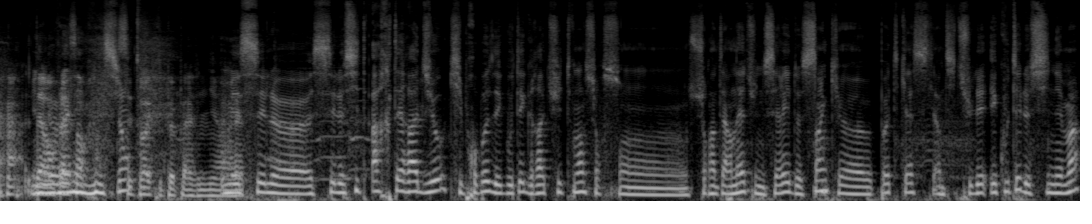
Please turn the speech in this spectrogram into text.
une nouvelle émission. C'est toi qui peux pas venir. Mais c'est le, c'est le site Arte Radio qui propose d'écouter gratuitement sur, son, sur internet une série de 5 podcasts intitulé Écouter le cinéma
